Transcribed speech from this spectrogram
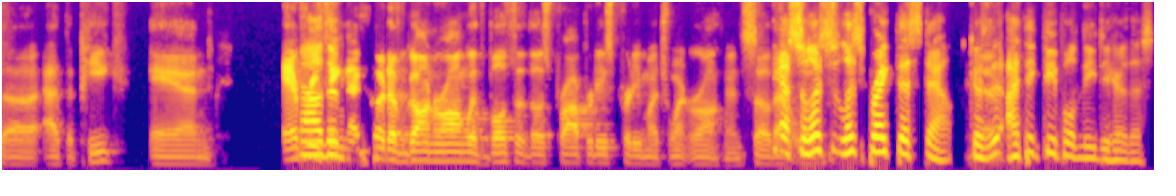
uh, at the peak and everything that could have gone wrong with both of those properties pretty much went wrong and so that yeah. So was- let's let's break this down because Yeah. I think people need to hear this.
